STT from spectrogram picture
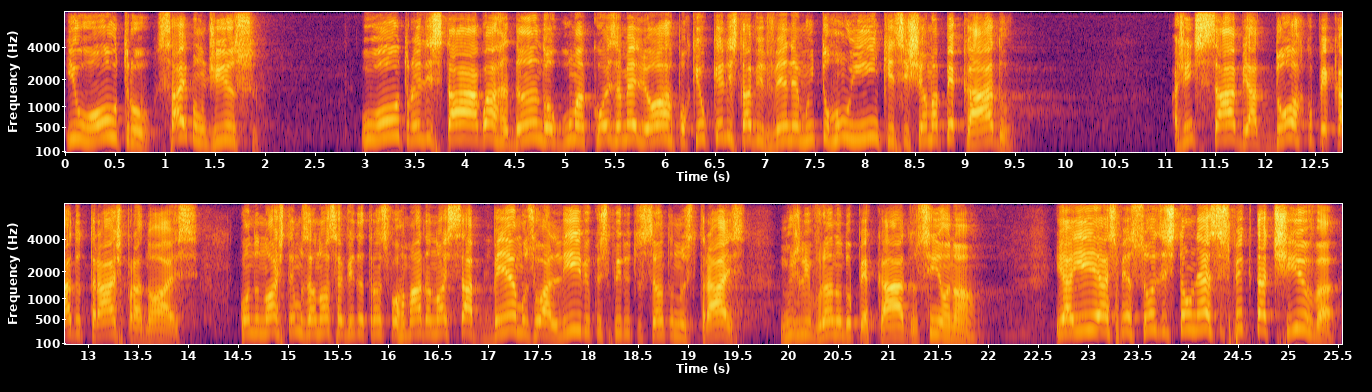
E o outro, saibam disso, o outro, ele está aguardando alguma coisa melhor, porque o que ele está vivendo é muito ruim, que se chama pecado. A gente sabe a dor que o pecado traz para nós. Quando nós temos a nossa vida transformada, nós sabemos o alívio que o Espírito Santo nos traz, nos livrando do pecado, sim ou não? E aí as pessoas estão nessa expectativa.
